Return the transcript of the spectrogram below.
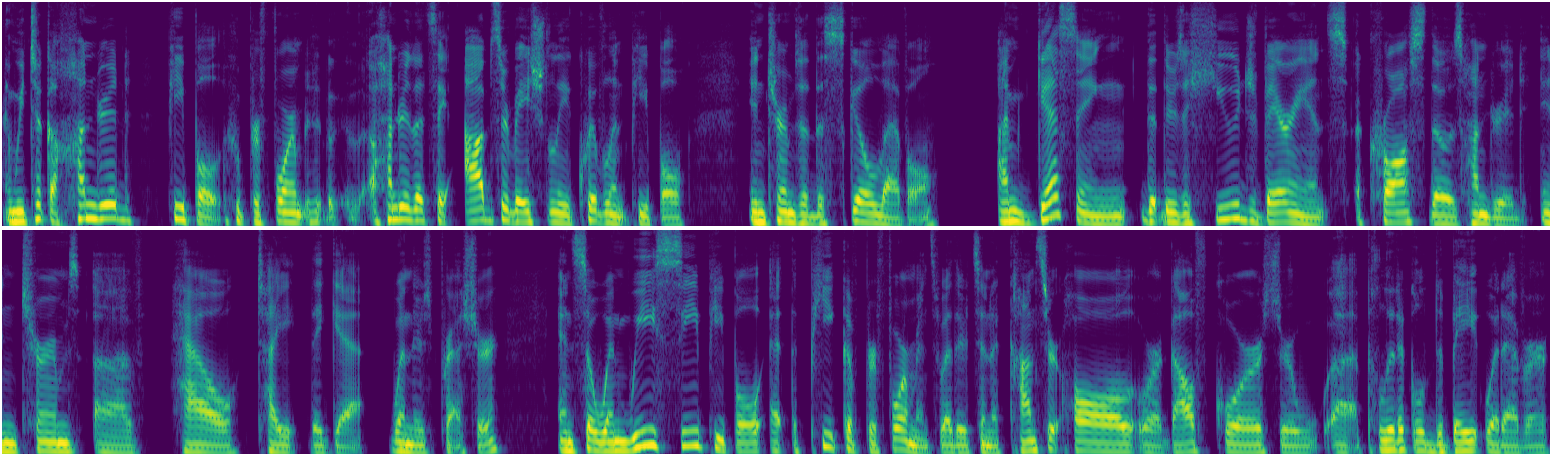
And we took 100 people who performed 100 let's say observationally equivalent people in terms of the skill level. I'm guessing that there's a huge variance across those 100 in terms of how tight they get when there's pressure. And so when we see people at the peak of performance whether it's in a concert hall or a golf course or uh, a political debate whatever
